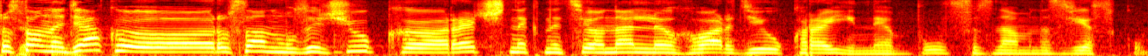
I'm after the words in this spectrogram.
Руслане, дякую. Руслан Музичук, речник Національної гвардії України, був з нами на зв'язку.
